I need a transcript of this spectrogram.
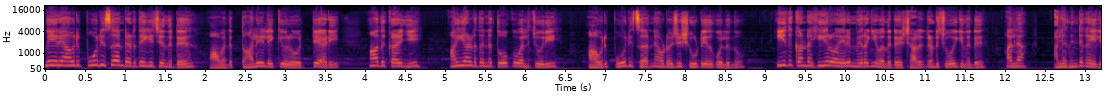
നേരെ ആ ഒരു പോലീസുകാരന്റെ അടുത്തേക്ക് ചെന്നിട്ട് അവന്റെ തലയിലേക്ക് ഒരു ഒറ്റയടി. അത് കഴിഞ്ഞ് അയാളുടെ തന്നെ തോക്ക് വലിച്ചൂരി ആ ഒരു പോലീസുകാരനെ അവിടെ വെച്ച് ഷൂട്ട് ചെയ്ത് കൊല്ലുന്നു. ഇത് കണ്ട ഹീറോ ആയാലും ഇറങ്ങി വന്നിട്ട് ഷാർലറ്റിനോട് ചോദിക്കുന്നുണ്ട് അല്ല അല്ല നിന്റെ കയ്യിൽ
